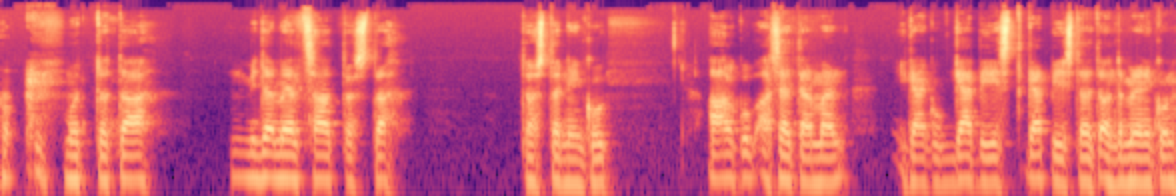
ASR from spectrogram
Mutta tota, mitä mieltä sä oot tuosta niinku alkuasetelman ikään kuin gapista, gapista että on tämmöinen niinku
